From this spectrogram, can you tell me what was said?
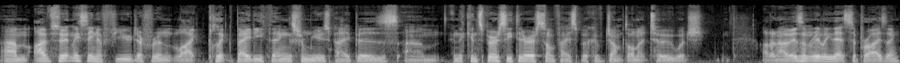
Um, I've certainly seen a few different like clickbaity things from newspapers, um, and the conspiracy theorists on Facebook have jumped on it too, which I don't know isn't really that surprising.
